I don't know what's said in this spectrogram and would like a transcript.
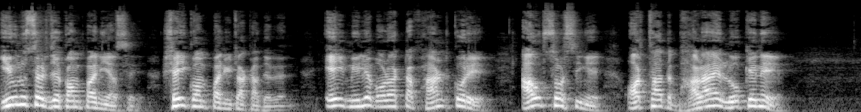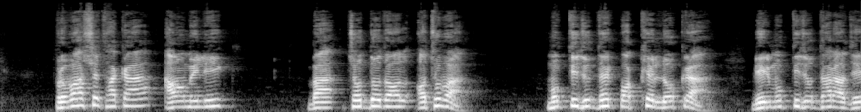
ইউনুসের যে কোম্পানি আছে, সেই কোম্পানি টাকা দেবেন। এই মিলে বড় একটা ফান্ড করে আউটসোর্সিংয়ে, অর্থাৎ ভাড়ায় লোক এনে প্রবাসে থাকা আওয়ামী লীগ বা চোদ্দ দল অথবা মুক্তিযুদ্ধের পক্ষের লোকরা, বীর মুক্তিযোদ্ধারা যে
